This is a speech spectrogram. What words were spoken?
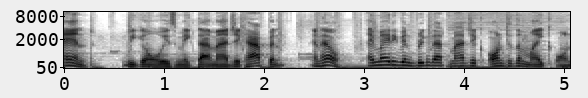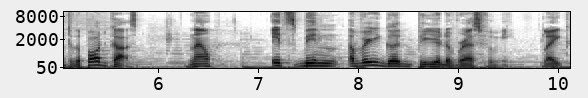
And we can always make that magic happen. And hell, I might even bring that magic onto the mic, onto the podcast. Now, it's been a very good period of rest for me. Like,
